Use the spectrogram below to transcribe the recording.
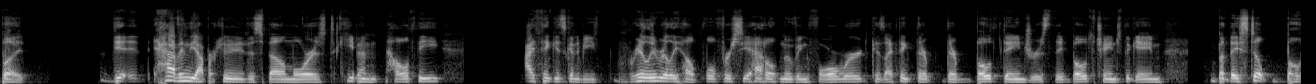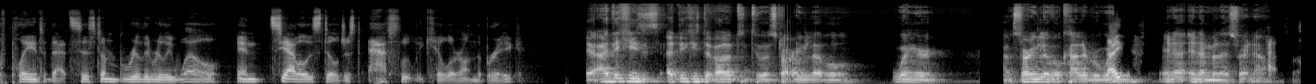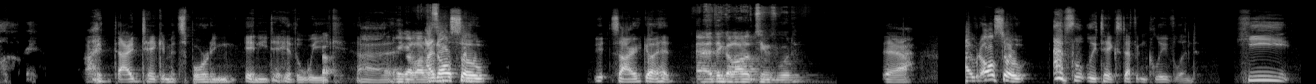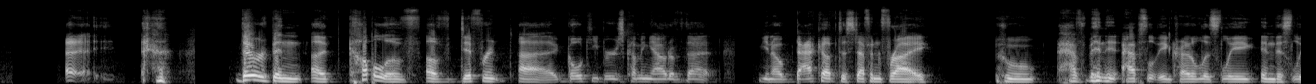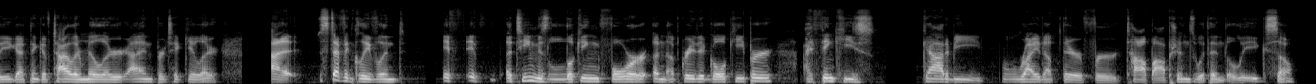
but the, having the opportunity to spell Morris to keep him healthy I think is going to be really, really helpful for Seattle moving forward because I think they're they're both dangerous. They both change the game, but they still both play into that system really, really well. And Seattle is still just absolutely killer on the break. Yeah, I think he's I think he's developed into a starting level winger, starting level caliber winger I, in a, in MLS right now. Absolutely. I'd, I'd take him at Sporting any day of the week. Uh, I think a lot. I'd also. Sorry, go ahead. I think a lot of teams would. Yeah. I would also absolutely take Stefan Cleveland. He. Uh, there have been a couple of, of different uh, goalkeepers coming out of that you know, back up to Stefan Frei, who have been absolutely incredible this league in this league. I think of Tyler Miller uh, in particular. Uh, Cleveland, if if a team is looking for an upgraded goalkeeper, I think he's got to be right up there for top options within the league. So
